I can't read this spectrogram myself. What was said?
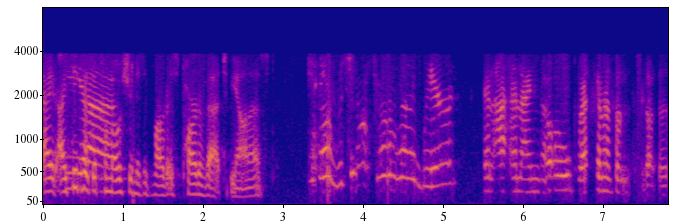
I, I think the, that the uh, promotion is a part is part of that, to be honest. It is, you know really really weird, and I and I know Brett's gonna have something to say about this.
